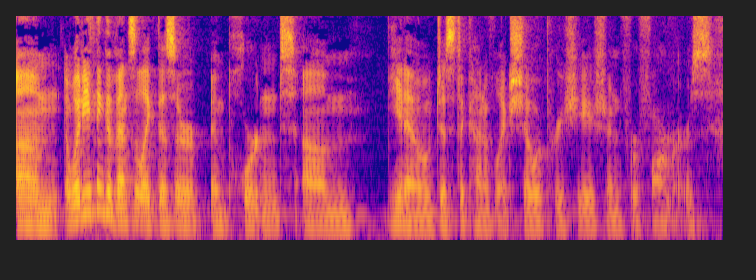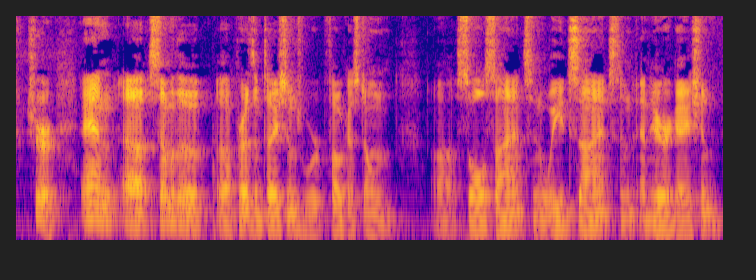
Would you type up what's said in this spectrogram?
Um, what do you think events like this are important? Um, you know, just to kind of like show appreciation for farmers. Sure, and uh, some of the uh, presentations were focused on uh, soil science and weed science and, and irrigation.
